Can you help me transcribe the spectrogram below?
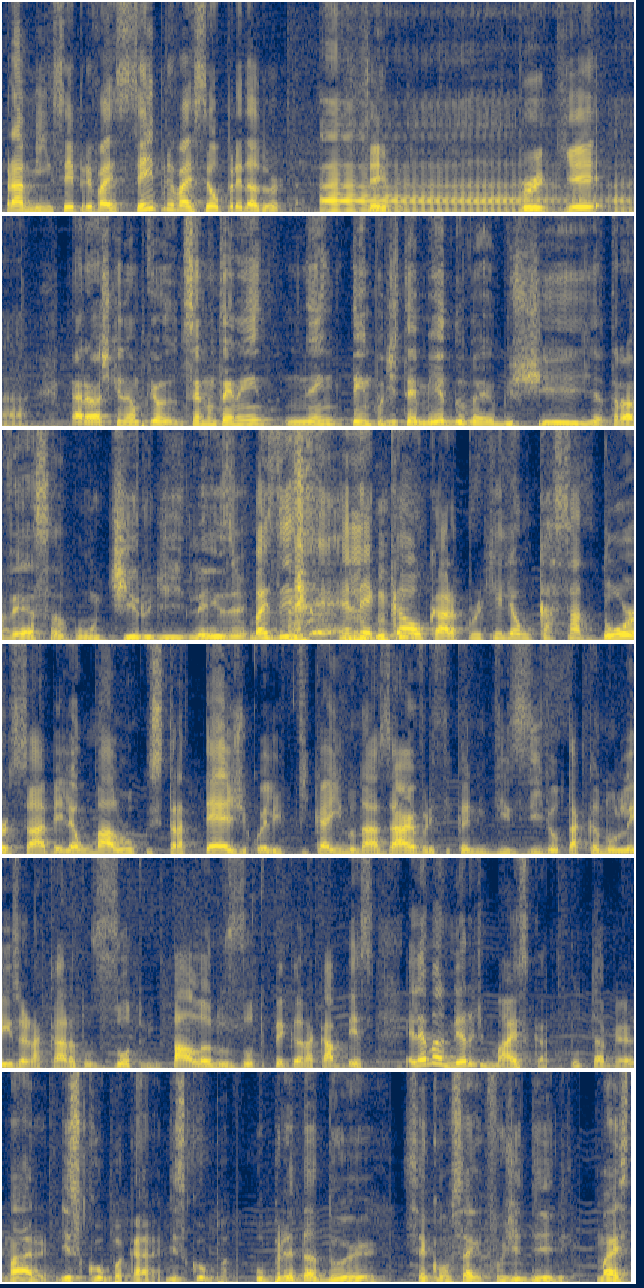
pra mim, sempre vai, sempre vai ser o Predador, cara. Ah, sempre. Porque- ah. Cara, eu acho que não, porque você não tem nem, nem tempo de ter medo, velho. O bicho te atravessa com um tiro de laser. Mas isso é, legal, cara, porque ele é um caçador, sabe? Ele é um maluco estratégico, ele fica indo nas árvores, ficando invisível, tacando laser na cara dos outros, empalando os outros, pegando a cabeça. Ele é maneiro demais, cara. Puta merda. Mário, desculpa, cara, desculpa. O Predador, você consegue fugir dele. Mas,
